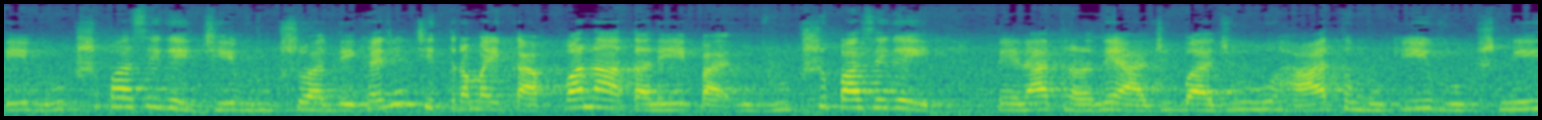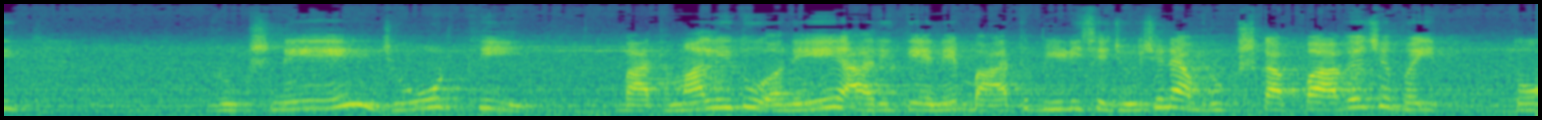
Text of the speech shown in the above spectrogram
તે વૃક્ષ પાસે ગઈ. જે વૃક્ષો આ દેખાય છે ચિત્રમાં, એ કાપવાના હતા ને એ વૃક્ષ પાસે ગઈ. તેના થળને આજુબાજુ હાથ મૂકી વૃક્ષની, વૃક્ષને જોરથી બાથમાં લીધું અને આ રીતે એને બાથ ભીડી છે. જોયું છે ને આ વૃક્ષ કાપવા આવ્યો છે ભાઈ? તો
